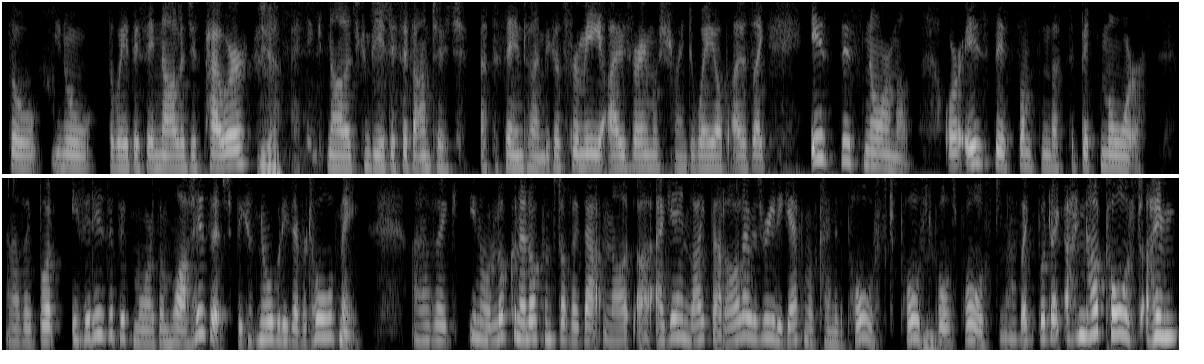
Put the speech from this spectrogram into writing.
So, you know, the way they say knowledge is power. Yeah. I think knowledge can be a disadvantage at the same time because for me, I was very much trying to weigh up. I was like, is this normal or is this something that's a bit more? And I was like, but if it is a bit more, then what is it? Because nobody's ever told me. And I was like, you know, looking it up and stuff like that. And all, uh, again, like that, all I was really getting was kind of the post, post, Mm. post, post. And I was like, but like, I'm not post. I'm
